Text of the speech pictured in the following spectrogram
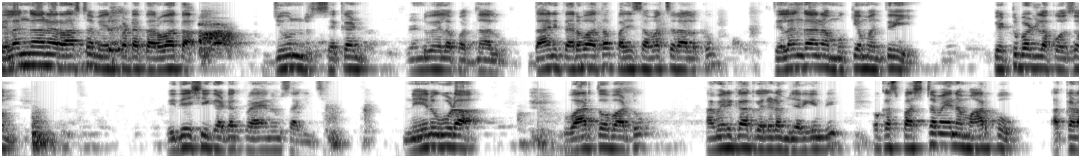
తెలంగాణ రాష్ట్రం ఏర్పడ్డ తర్వాత జూన్ సెకండ్ రెండు వేల పద్నాలుగు దాని తర్వాత పది సంవత్సరాలకు తెలంగాణ ముఖ్యమంత్రి పెట్టుబడుల కోసం విదేశీ గడ్డకు ప్రయాణం సాగించింది నేను కూడా వారితో పాటు అమెరికాకు వెళ్ళడం జరిగింది. ఒక స్పష్టమైన మార్పు అక్కడ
